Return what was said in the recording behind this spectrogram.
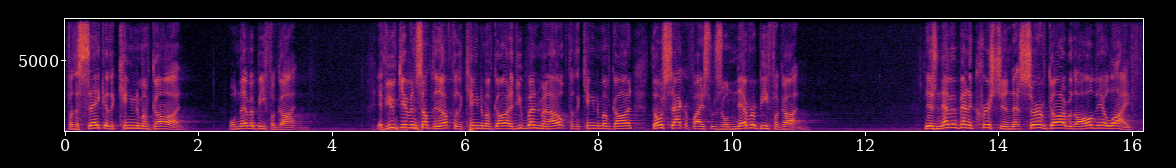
for the sake of the kingdom of God, will never be forgotten. If you've given something up for the kingdom of God, if you've went out for the kingdom of God, those sacrifices will never be forgotten. There's never been a Christian that served God with all their life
